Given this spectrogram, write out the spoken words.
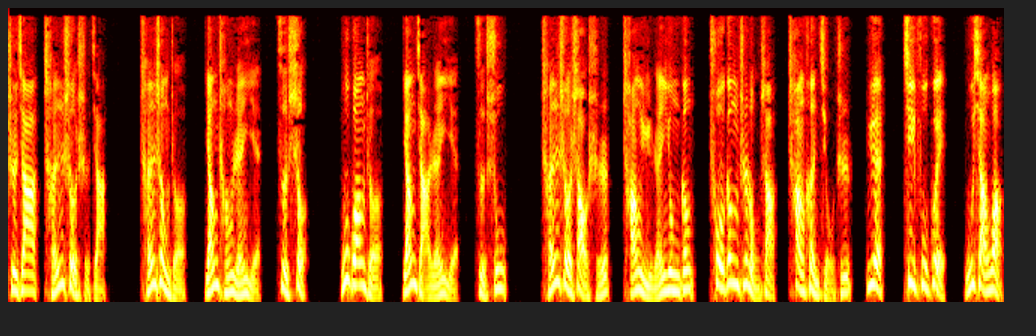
世家陈涉世家。陈胜者，阳城人也，字涉。吴广者，阳甲人也，字叔。陈涉少时，常与人佣耕，辍耕之垄上，怅恨久之，曰：“既富贵，无相望。”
